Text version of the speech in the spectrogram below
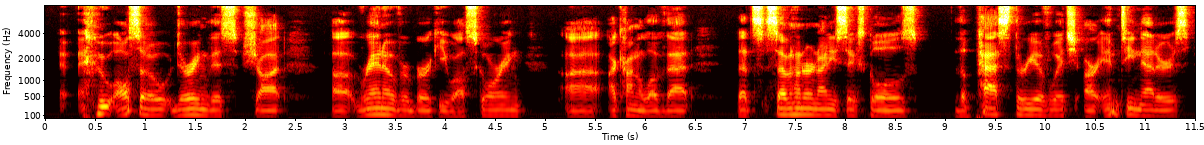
who also during this shot uh, ran over Berkey while scoring. Uh, I kind of love that. That's 796 goals, the past three of which are empty netters.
